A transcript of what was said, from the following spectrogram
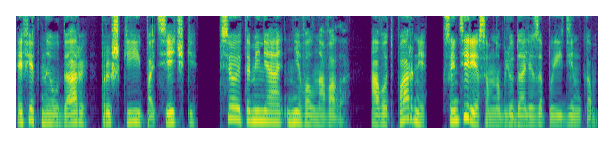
эффектные удары, прыжки и подсечки — все это меня не волновало. А вот парни с интересом наблюдали за поединком.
